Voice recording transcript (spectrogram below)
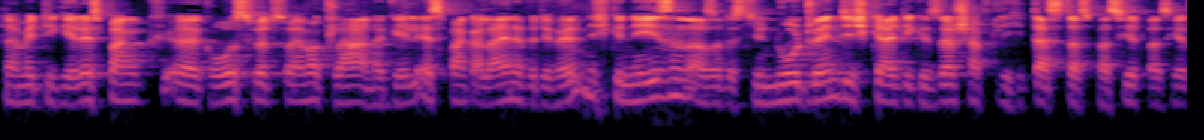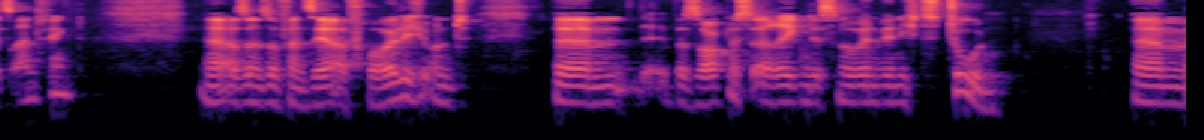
damit die GLS Bank äh, groß wird, war immer klar, an der GLS Bank alleine wird die Welt nicht genesen. Also das ist die Notwendigkeit, die gesellschaftliche, dass das passiert, was jetzt anfängt. Äh, also insofern sehr erfreulich und ähm, besorgniserregend ist nur, wenn wir nichts tun. Ähm,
